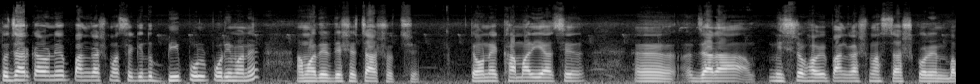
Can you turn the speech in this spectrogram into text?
তো যার কারণে পাঙ্গাস মাছের কিন্তু বিপুল পরিমাণে আমাদের দেশে চাষ হচ্ছে। তো অনেক খামারি আছে যারা মিশ্রভাবে পাঙ্গাস মাছ চাষ করেন বা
